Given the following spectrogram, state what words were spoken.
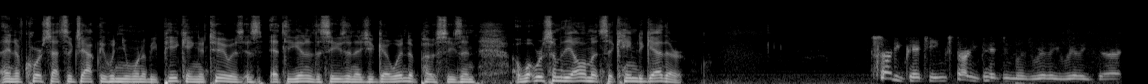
And of course, that's exactly when you want to be peaking too. Is, is at the end of the season as you go into postseason. Uh, what were some of the elements that came together? Starting pitching. Starting pitching was really really good.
